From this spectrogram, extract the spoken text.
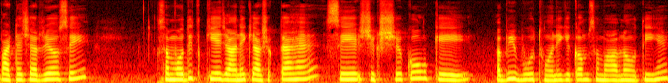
पाठ्यचर्यों से संबोधित किए जाने की आवश्यकता है, से शिक्षकों के अभिभूत होने की कम संभावना होती है।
